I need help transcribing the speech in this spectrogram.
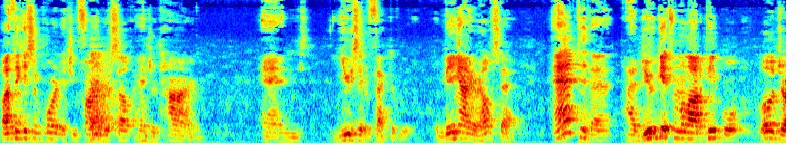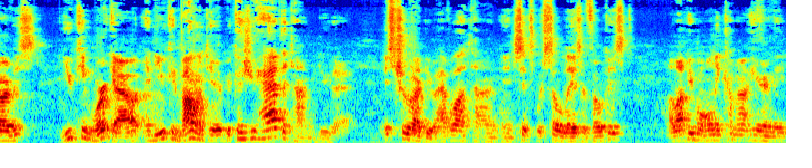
But I think it's important that you find yourself and your time and use it effectively. Being out here helps that. Add to that, I do get from a lot of people, well, Jarvis, you can work out and you can volunteer because you have the time to do that. It's true, I do. I have a lot of time, and since we're so laser focused, a lot of people only come out here and they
